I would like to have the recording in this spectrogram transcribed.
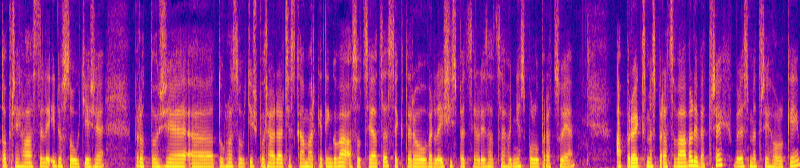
to přihlásili i do soutěže, protože eh, tuhle soutěž pořádá Česká marketingová asociace, se kterou vedlejší specializace hodně spolupracuje. A projekt jsme zpracovávali ve třech, byli jsme tři holky.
